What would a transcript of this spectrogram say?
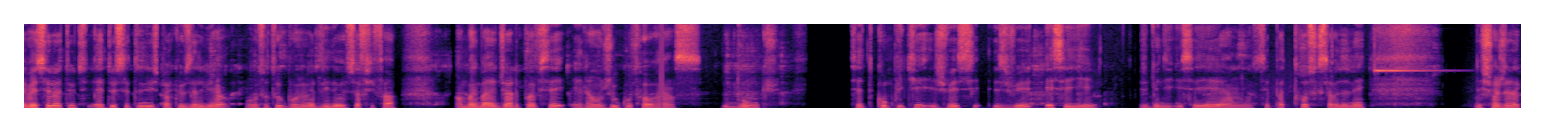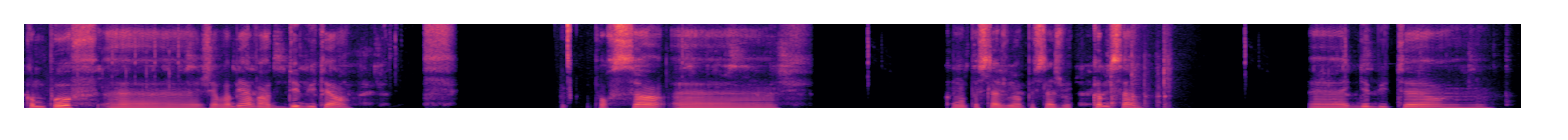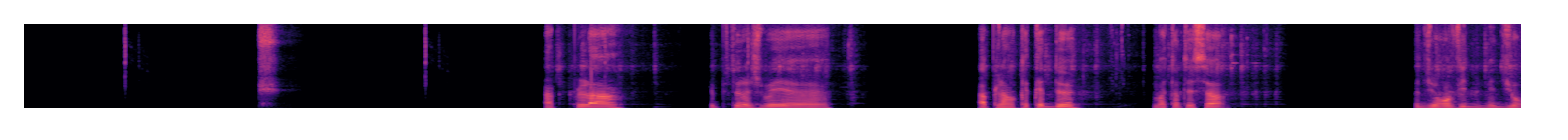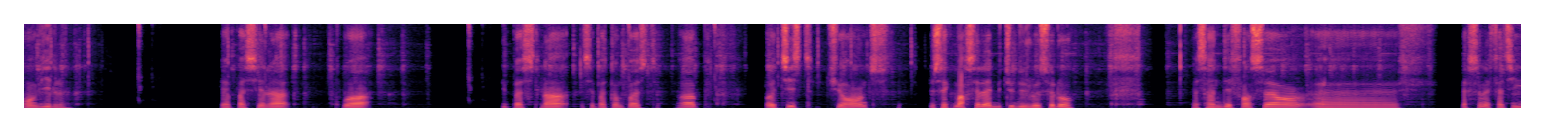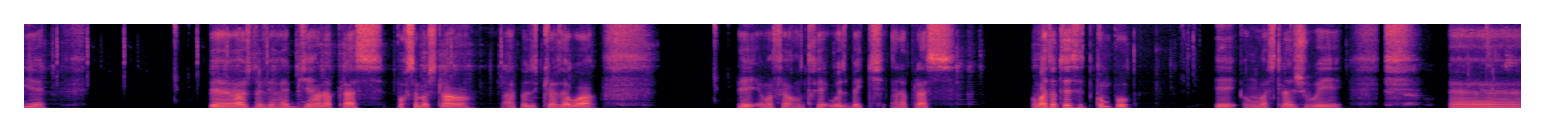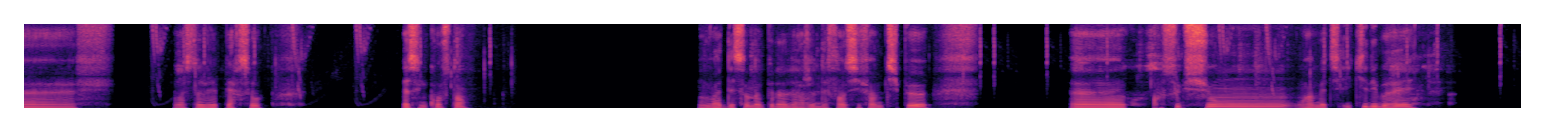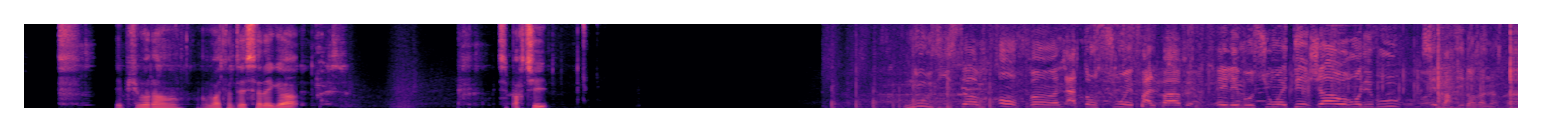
Et bien salut à toutes et à tous, c'est Tony, j'espère que vous allez bien. On se retrouve pour une nouvelle vidéo sur FIFA en mode manager de PFC et là on joue contre Reims. Donc, c'est compliqué, je vais, je vais essayer, j'ai bien dit essayer, hein, on ne sait pas trop ce que ça va donner, d'échanger la compo. Euh, J'aimerais bien avoir deux buteurs. Pour ça, euh, comment on peut se la jouer? On peut se la jouer comme ça. Euh, avec deux buteurs. À plat. Je vais plutôt la jouer euh, à plat en 4-4-2. On va tenter ça. Dur en ville, mais dur en ville. Il va passer là. Toi, tu passes là. C'est pas ton poste. Hop. Autiste, tu rentres. Je sais que Marcel a l'habitude de jouer solo. C'est un défenseur. Euh, personne n'est fatigué. Pereira, je le verrais bien à la place pour ce match-là. Hein à la place de Kurzawa. Et on va faire rentrer Westbeck à la place. On va tenter cette compo. Et on va se la jouer. Euh, on va se la jouer perso. une constant. On va descendre un peu la largeur défensif un petit peu. Euh, construction, on va mettre équilibré. Et puis voilà, hein. on va tenter ça les gars. C'est parti. Nous y sommes enfin, la tension est palpable et l'émotion est déjà au rendez-vous. C'est parti dans un instant.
